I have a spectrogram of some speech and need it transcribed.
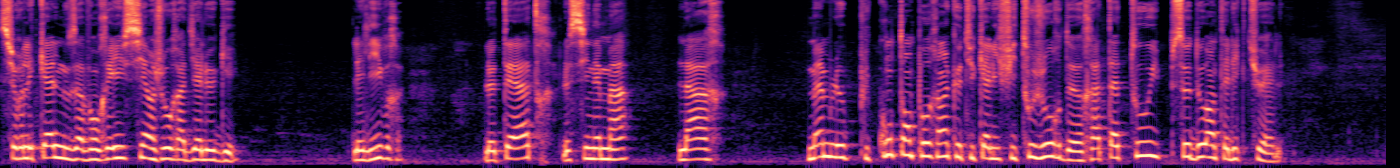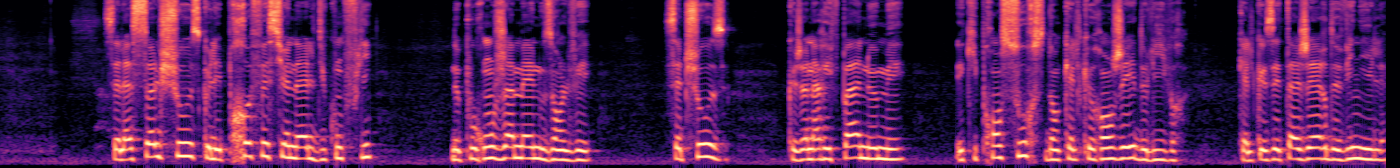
sur lesquelles nous avons réussi un jour à dialoguer. Les livres, le théâtre, le cinéma, l'art, même le plus contemporain que tu qualifies toujours de ratatouille pseudo-intellectuelle. C'est la seule chose que les professionnels du conflit ne pourront jamais nous enlever. Cette chose que je n'arrive pas à nommer et qui prend source dans quelques rangées de livres, quelques étagères de vinyle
